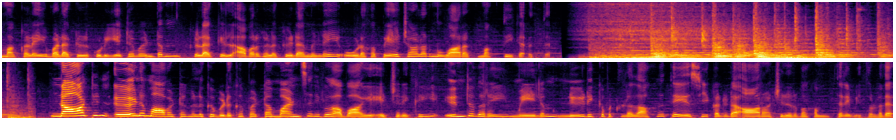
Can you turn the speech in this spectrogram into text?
மக்களை வடக்கில் குடியேற்ற வேண்டும். கிழக்கில் அவர்களுக்கு இடமில்லை. ஊடக பேச்சாளர் முபாரக் மக்தி கருத்து. நாட்டின் ஏழு மாவட்டங்களுக்கு விடுக்கப்பட்ட மண் சரிவு அபாய எச்சரிக்கை இன்று வரை மேலும் நீடிக்கப்பட்டுள்ளதாக தேசிய கட்டிட ஆராய்ச்சி நிர்வாகம் தெரிவித்துள்ளது.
